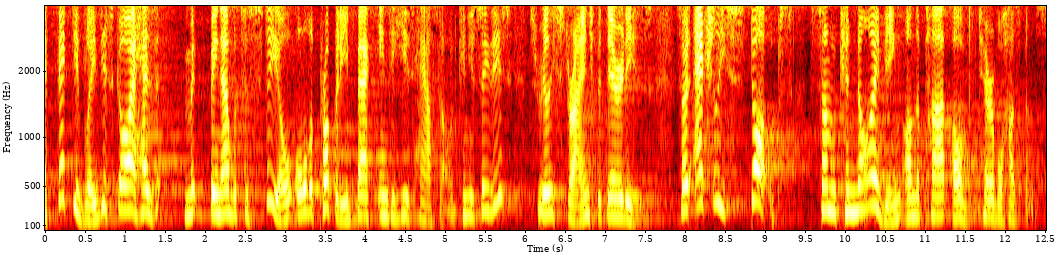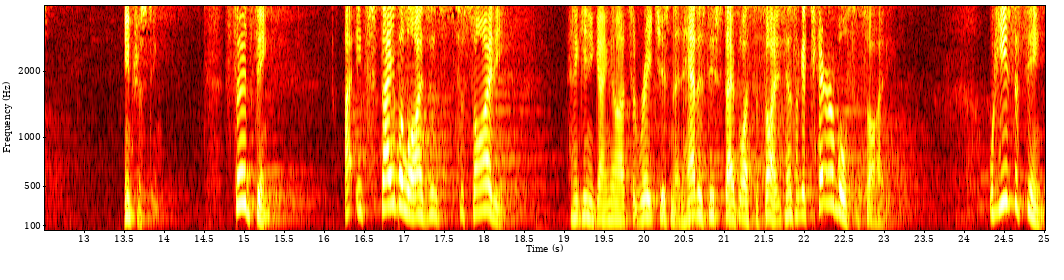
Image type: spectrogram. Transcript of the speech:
effectively, this guy has been able to steal all the property back into his household. Can you see this? It's really strange, but there it is. So it actually stops some conniving on the part of terrible husbands. Interesting. Third thing, uh, it stabilises society. And again, you're going, oh, it's a reach, isn't it? How does this stabilise society? It sounds like a terrible society. Well, here's the thing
